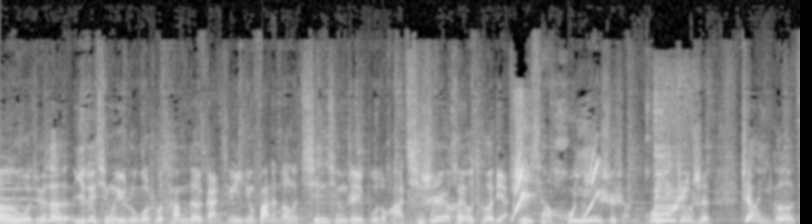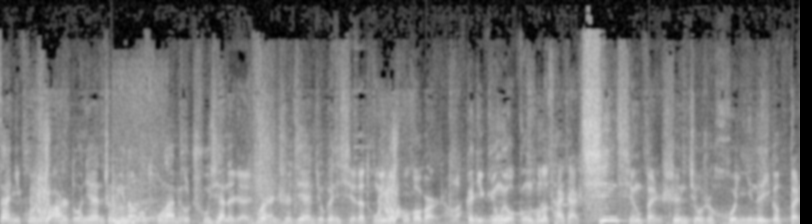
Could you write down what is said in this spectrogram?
嗯，我觉得一对情侣如果说他们的感情已经发展到了亲情这一步的话，其实很有特点。你想，婚姻是什么？婚姻就是这样一个在你过去二十多年生命当中从来没有出现的人，突然之间就跟你写在同一个户口本上了，跟你拥有共同的财产。亲情本身就是婚姻的一个本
